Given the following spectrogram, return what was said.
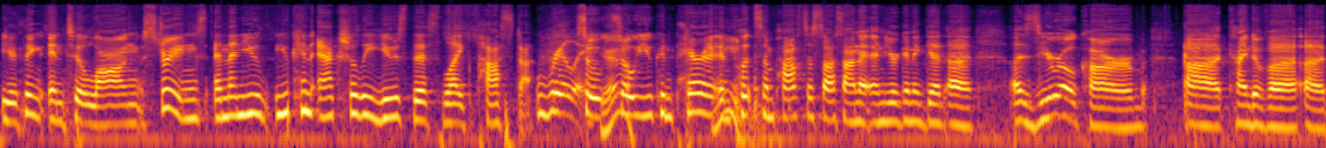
your thing into long strings, and then you you can actually use this like pasta. Really? So Yeah. so you can pair it and put some pasta sauce on it, and you're gonna get a a zero carb uh, kind of a. a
